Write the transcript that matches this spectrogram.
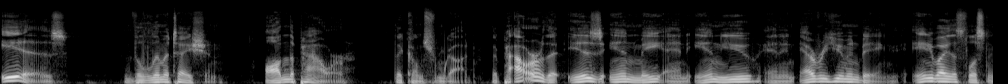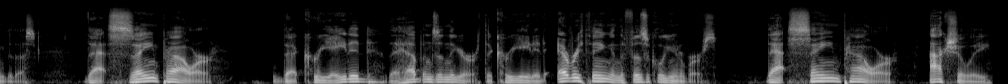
is the limitation on the power that comes from God. The power that is in me and in you and in every human being, anybody that's listening to this, that same power that created the heavens and the earth, that created everything in the physical universe, that same power actually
